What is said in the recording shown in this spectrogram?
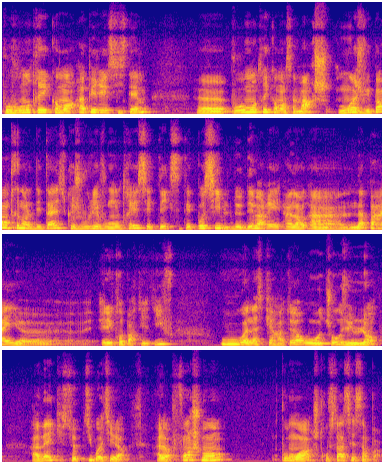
pour vous montrer comment appairer le système. Euh, pour vous montrer comment ça marche, moi je ne vais pas rentrer dans le détail, ce que je voulais vous montrer c'était que c'était possible de démarrer un, appareil euh, électroportatif ou un aspirateur ou autre chose, une lampe, avec ce petit boîtier là. Alors franchement, pour moi, je trouve ça assez sympa.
